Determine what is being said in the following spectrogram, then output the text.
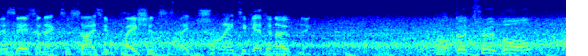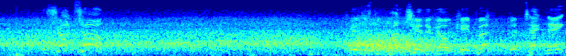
This is an exercise in patience as they try to get an opening. Oh, good through ball. The shot's on! Uses the punch here, the goalkeeper. Good technique.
